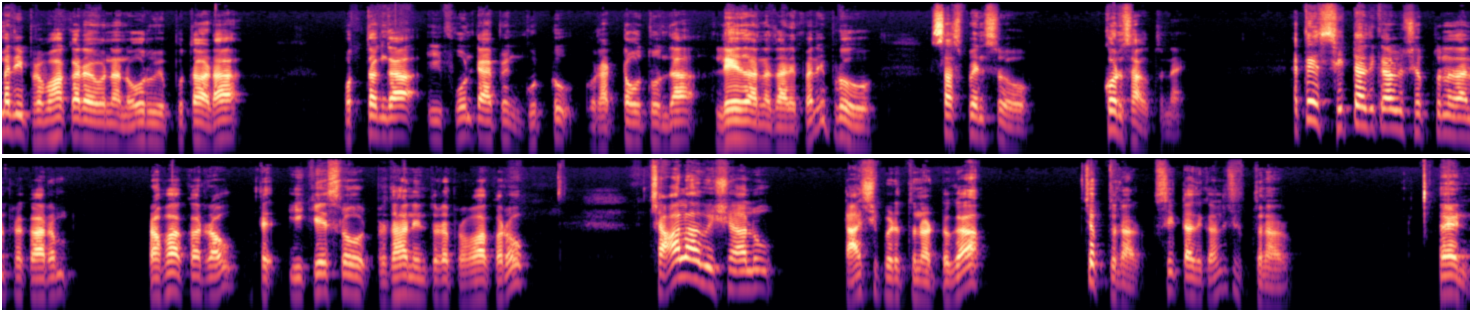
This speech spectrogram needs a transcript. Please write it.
మరి ప్రభాకర్ ఏమైనా నోరు విప్పుతాడా? మొత్తంగా ఈ ఫోన్ ట్యాపింగ్ గుట్టు రట్టవుతుందా? లేదా అన్న దానిపైన ఇప్పుడు సస్పెన్స్ కొనసాగుతున్నాయి. అయితే సిట్ అధికారులు చెప్తున్న దాని ప్రకారం ప్రభాకర్ రావు అంటే ఈ కేసులో ప్రధాన నిందితుడ ప్రభాకర్ రావు చాలా విషయాలు దాచిపెడుతున్నట్టుగా చెప్తున్నారు. సిట్ అధికారులు చెప్తున్నారు. అండ్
